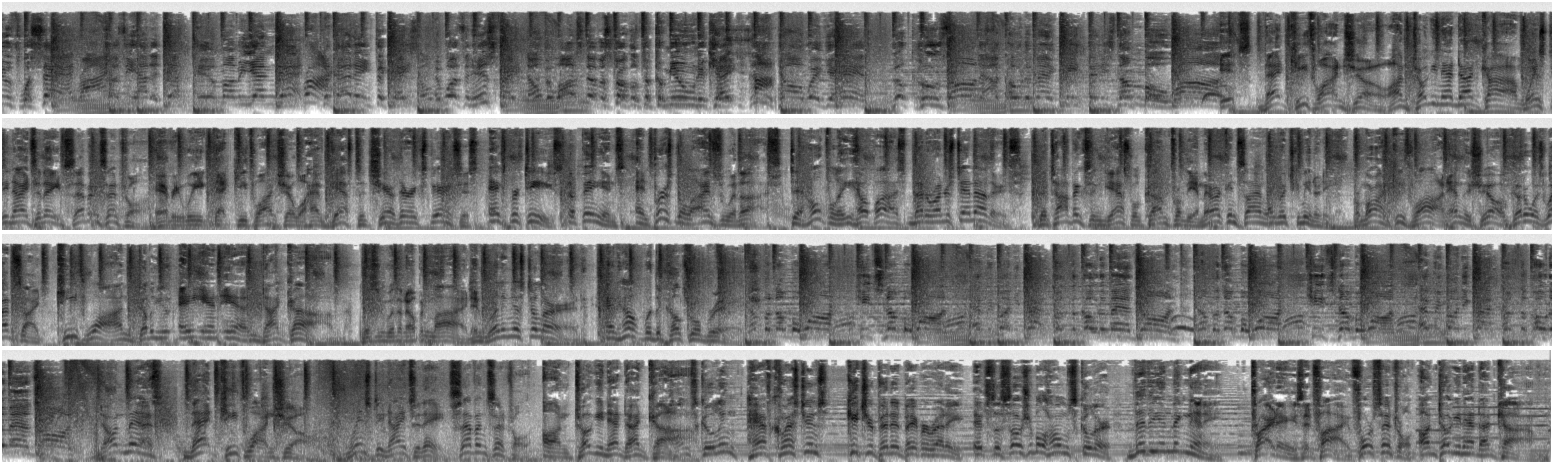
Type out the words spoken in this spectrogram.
youth was sad, right? Cause he had a deaf, dear mommy and dad. Right. But that ain't the case. Nope. It wasn't his fate. Nope. The ones never struggled to communicate. Ha. Y'all wave your hands. Look who's on. It's the Coda Man Keith, number one. It's That Keith Wann Show on TogiNet.com, Wednesday nights at 8, 7 Central. Every week, That Keith Wann Show will have guests that share their experiences, expertise, opinions, and personal lives with us to hopefully help us better understand others. The topics and guests will come from the American Sign Language community. For more on Keith Wan and the show, go to his website, KeithWann.com. Listen with an open mind and willingness to learn and help with the cultural bridge. Number number one, Keith's number one. Everybody clap cause the Coda Man's on. Number number one, Keith's number one. Everybody clap cause the Coda Man's on. Don't miss That Keith Wann Show. Wednesday nights at 8, 7 Central on TogiNet.com. Homeschooling? Have questions? Get your pen and paper ready. It's the sociable homeschooler, Vivian McNinney. Fridays at 5, 4 Central on TogiNet.com.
